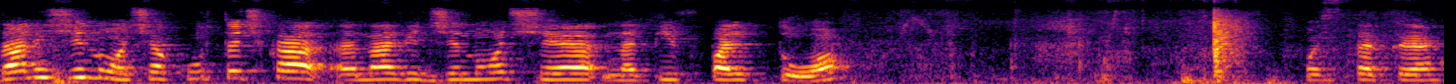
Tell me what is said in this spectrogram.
Далі жіноча курточка, е, навіть жіноче напівпальто. Ось таке.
